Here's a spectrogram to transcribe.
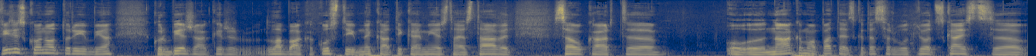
fizisko noturību, jā, kur biežāk ir labāka kustība nekā tikai mieras tajā stāvēt. Savukārt, uh, Nākamo pateica, ka tas var būt ļoti skaists uh,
